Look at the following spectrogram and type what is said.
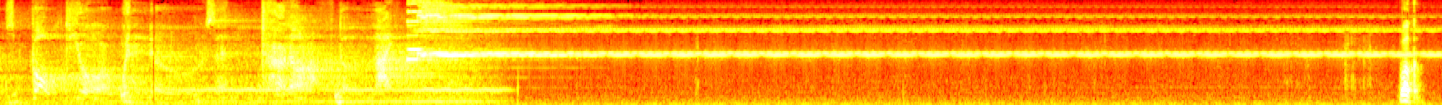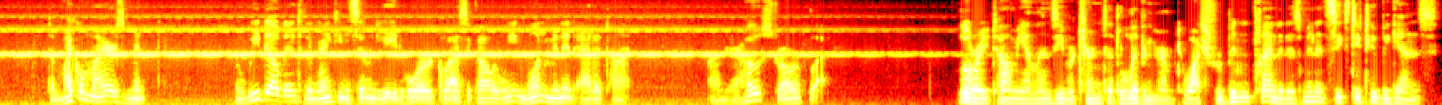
doors, bolt your windows, and turn off the lights. Welcome to Michael Myers Minute, where we delve into the 1978 horror classic Halloween one minute at a time. I'm your host, Robert Black. Laurie, Tommy, and Lindsey return to the living room to watch Forbidden Planet as minute 62 begins.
